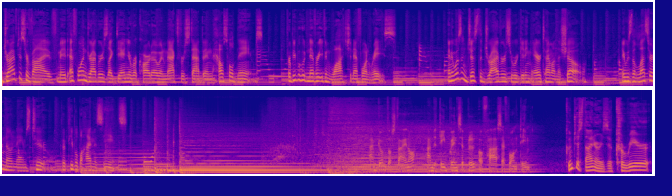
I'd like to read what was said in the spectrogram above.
Drive to Survive made F1 drivers like Daniel Ricciardo and Max Verstappen household names for people who'd never even watched an F1 race. And it wasn't just the drivers who were getting airtime on the show, it was the lesser known names too, the people behind the scenes. I'm Gunther Steiner. I'm the team principal of Haas F1 team. Gunther Steiner is a career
